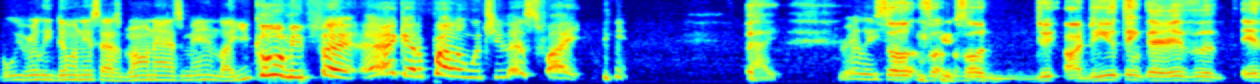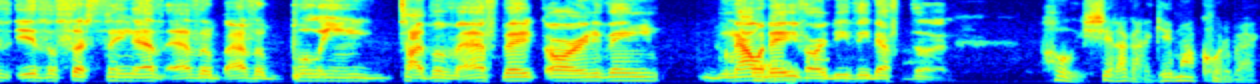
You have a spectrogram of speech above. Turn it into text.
Are we really doing this as grown ass men? Like, you call me fat? I got a problem with you. Let's fight. like, really? so so so do or do you think there is a is is a such thing as as a as a bullying type of aspect or anything nowadays, or do you think that's done? holy shit, I gotta get my quarterback.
